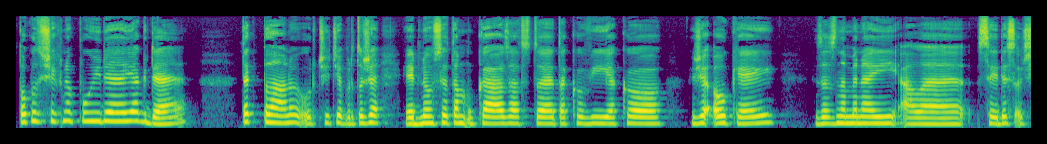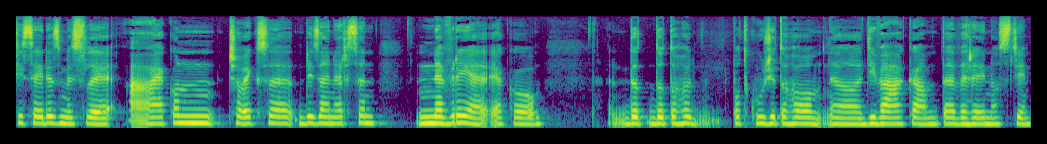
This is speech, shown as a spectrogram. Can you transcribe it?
pokud všechno půjde jak jde, tak plánuju určitě, protože jednou se tam ukázat, to je takový jako, že OK, zaznamenají, ale sejde z očí, sejde z mysli a jako člověk se, designer se nevryje jako do, do toho pod kůži toho uh, diváka, té veřejnosti,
